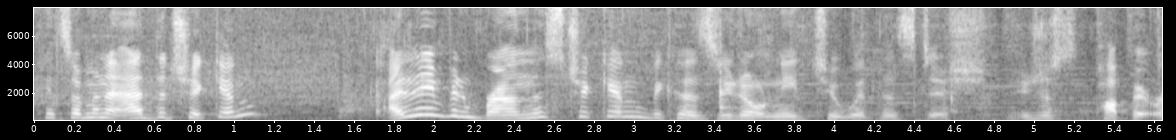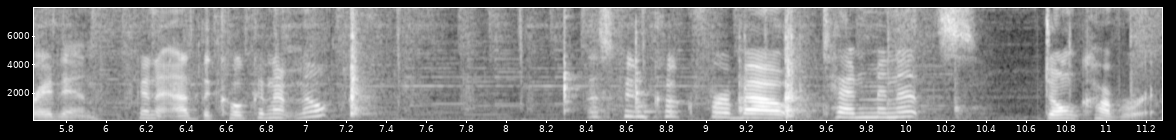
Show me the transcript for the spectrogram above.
Okay, so I'm gonna add the chicken. I didn't even brown this chicken because you don't need to with this dish. You just pop it right in. I'm gonna add the coconut milk. This can cook for about 10 minutes. Don't cover it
